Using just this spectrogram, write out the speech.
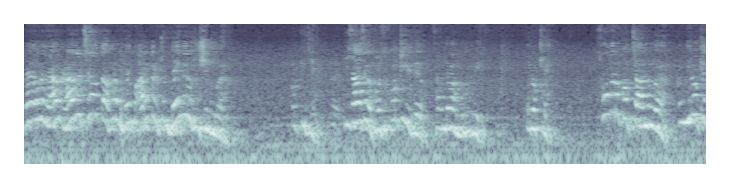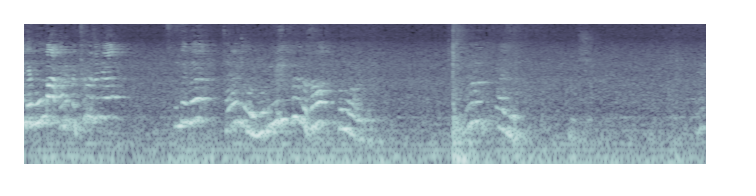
내가 여기 락, 락을 채웠다. 그럼 내 아랫배를 좀 내밀어 주시는 거예요. 꺾이지? 이 자세가 벌써 꺾이게 돼요. 상대방 무릎이. 이렇게. 손으로 꺾지 않는 거예요. 그럼 이렇게 내 몸만 아랫배 틀어주면 상대는 자연적으로 무릎이 풀어져서 넘어가게 돼요. 여기까지. 네,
